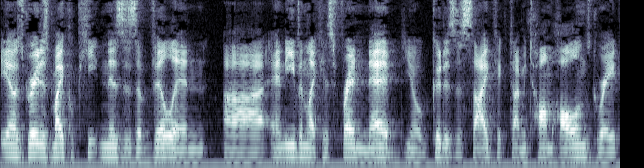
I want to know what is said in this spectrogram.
you know, as great as Michael Keaton is as a villain, uh, and even like his friend Ned, you know, good as a sidekick. I mean, Tom Holland's great.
